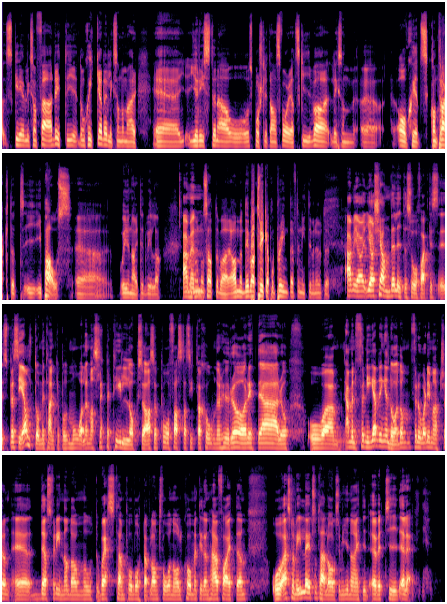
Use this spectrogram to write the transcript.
skrev liksom färdigt. De skickade liksom de här eh, juristerna och sportsligt ansvariga att skriva liksom, eh, avskedskontraktet i, i paus eh, på United Villa. Ja, men... De satt och bara, ja men det är bara att trycka på print efter 90 minuter. Ja, men jag, jag, kände lite så faktiskt, eh, speciellt då med tanke på målen man släpper till också, alltså på fasta situationer, hur rörigt det är och, och eh, ja, men förnedringen då, de förlorade ju matchen eh, dessförinnan då mot West Ham på bortaplan 2-0, kommer till den här fighten. Och Aston Villa är ett sånt här lag som United över tid, eller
